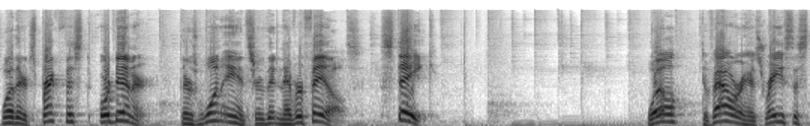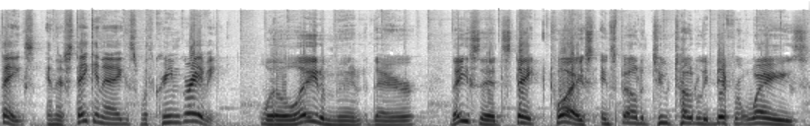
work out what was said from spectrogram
Whether it's breakfast or dinner, there's one answer that never fails steak. Well, Devour has raised the stakes in their steak and eggs with cream gravy. Well, wait a minute there. They said steak twice and spelled it two totally different ways.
